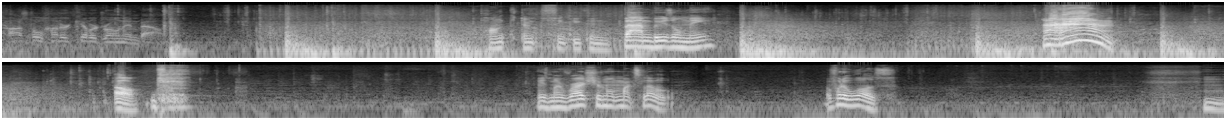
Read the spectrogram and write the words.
hostile hunter-killer drone inbound. Punk, don't think you can bamboozle me. Ah! Oh. Is my right shield not max level? I thought it was. Hmm.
